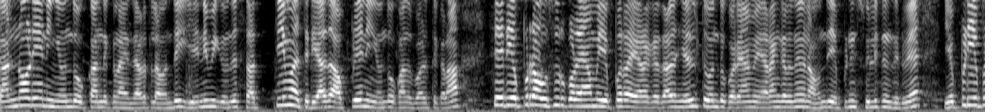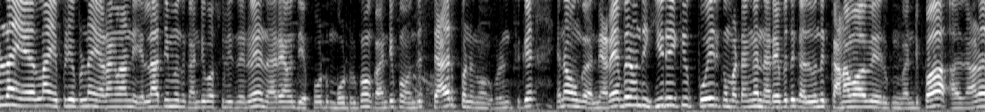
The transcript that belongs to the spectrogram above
கன்னோடையே நீங்கள் வந்து உட்காந்துக்கலாம். இந்த இடத்துல வந்து எனிமிக்கு வந்து சத்தியமாக தெரியாது. அப்படியே நீங்கள் வந்து உட்காந்து படுத்துக்கலாம். சரி எப்படா உசுறு குறையாமல் எப்படா இறங்குறது அதாவது ஹெல்த் வந்து குறையாமல் இறங்குறது நான் வந்து எப்படின்னு சொல்லி தந்துடுவேன். எப்படி எப்படிலாம் ஏறலாம் எப்படி எப்படிலாம் இறங்கலாம்னு எல்லாத்தையுமே வந்து கண்டிப்பாக சொல்லி தருவேன் நிறையா வந்து எஃபோர்ட்டும் போட்டிருக்கோம். கண்டிப்பாக வந்து ஷேர் பண்ணுங்க உங்கள் ஃப்ரெண்ட்ஸுக்கு ஏன்னா அவங்க நிறைய பேர் வந்து ஹீரோக்கு போயிருக்க மாட்டாங்க. நிறைய பேருக்கு அது வந்து கனவாகவே இருக்கும் கண்டிப்பாக அதனால்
